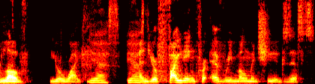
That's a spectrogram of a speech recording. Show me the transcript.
love your wife yes yes. and you're fighting for every moment she exists.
